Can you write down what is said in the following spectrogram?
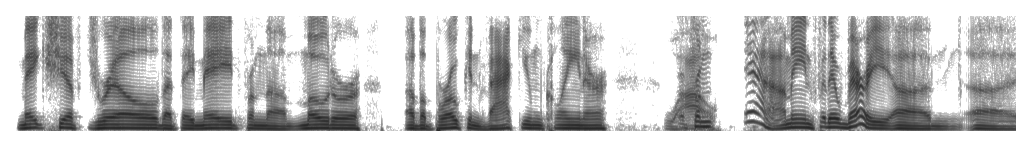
makeshift drill that they made from the motor of a broken vacuum cleaner. Wow, From yeah, I mean, for, they were very um, uh,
